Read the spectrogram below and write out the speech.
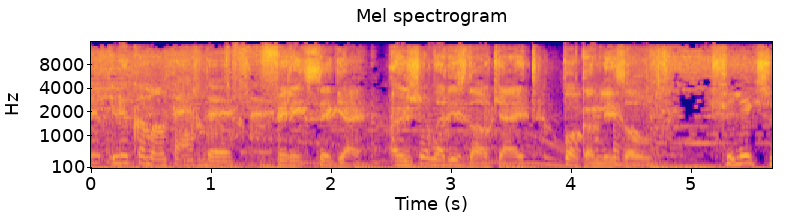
Le, commentaire de Félix Séguin, un journaliste d'enquête pas comme les autres. Félix,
